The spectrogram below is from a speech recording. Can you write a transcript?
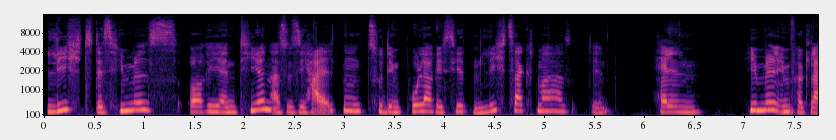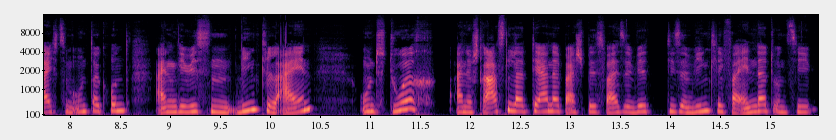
Licht des Himmels orientieren. Also sie halten zu dem polarisierten Licht, sagt man, also den hellen Himmel im Vergleich zum Untergrund, einen gewissen Winkel ein. Und durch eine Straßenlaterne beispielsweise wird dieser Winkel verändert und sie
